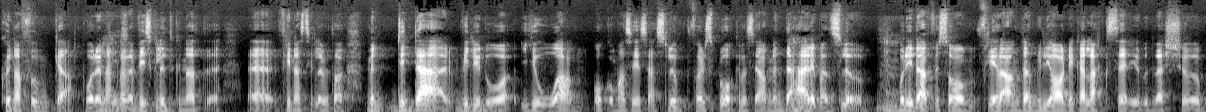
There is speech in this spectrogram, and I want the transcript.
kunna funka på den här planeten. Vi skulle inte kunnat eh, finnas till överhuvudtaget. Men det där vill ju då Johan och om man säger så här slumpförespråkarna säga, men det Mm. här är bara en slump. Och det är därför som flera andra miljarder galaxer i universum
